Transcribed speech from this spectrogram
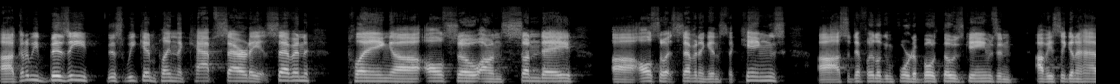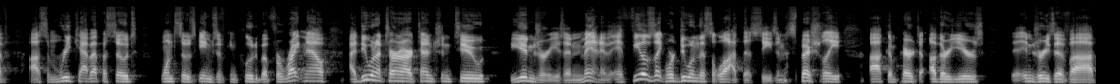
uh, going to be busy this weekend playing the Caps Saturday at 7, playing uh, also on Sunday, uh, also at 7 against the Kings. Uh, so definitely looking forward to both those games and obviously going to have uh, some recap episodes once those games have concluded. But for right now, I do want to turn our attention to the injuries. And man, it, it feels like we're doing this a lot this season, especially compared to other years. The injuries have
